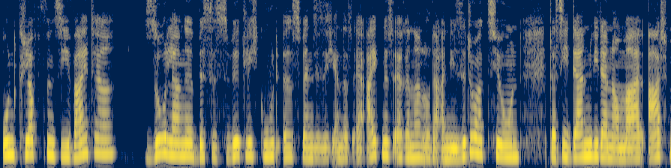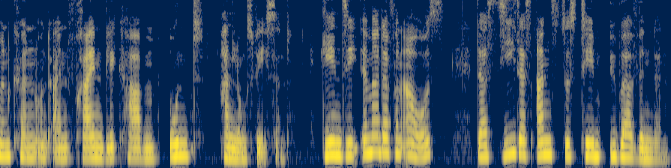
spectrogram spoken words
und klopfen Sie weiter so lange, bis es wirklich gut ist, wenn Sie sich an das Ereignis erinnern oder an die Situation, dass Sie dann wieder normal atmen können und einen freien Blick haben und handlungsfähig sind. Gehen Sie immer davon aus, dass Sie das Angstsystem überwinden.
